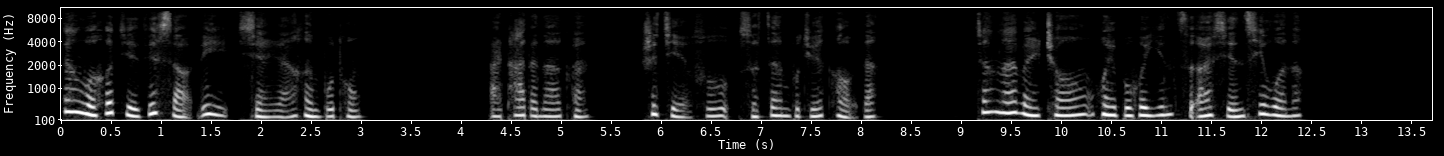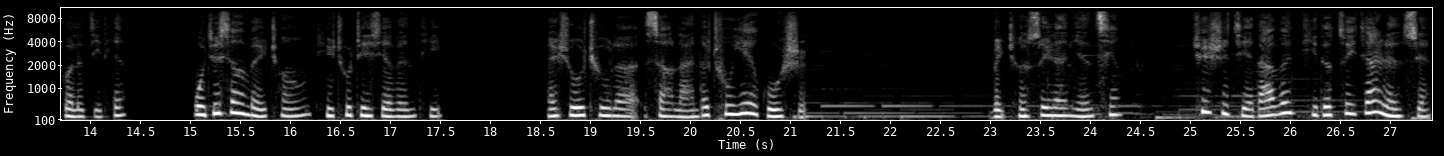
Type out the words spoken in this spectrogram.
但我和姐姐小丽显然很不同。而她的那款是姐夫所赞不绝口的，将来伟成会不会因此而嫌弃我呢？过了几天，我就向伟成提出这些问题，还说出了小兰的初夜故事。伟成虽然年轻。却是解答问题的最佳人选。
